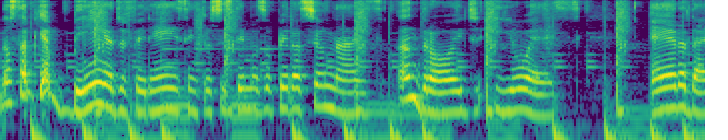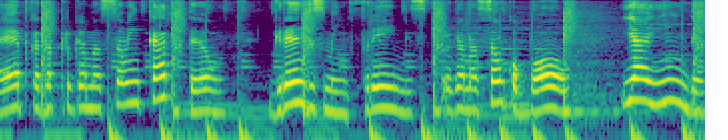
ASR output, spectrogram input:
não sabia bem a diferença entre os sistemas operacionais Android e iOS. Era da época da programação em cartão, grandes mainframes, programação COBOL e ainda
